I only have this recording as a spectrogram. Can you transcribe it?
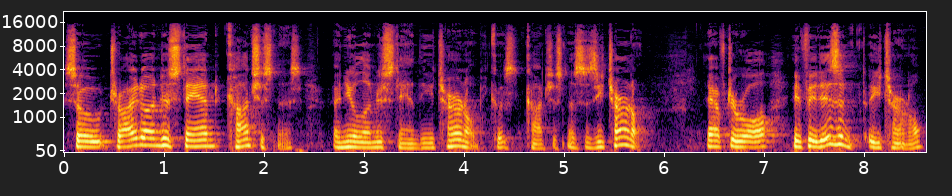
So try to understand consciousness and you'll understand the eternal because consciousness is eternal. After all, if it isn't eternal,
